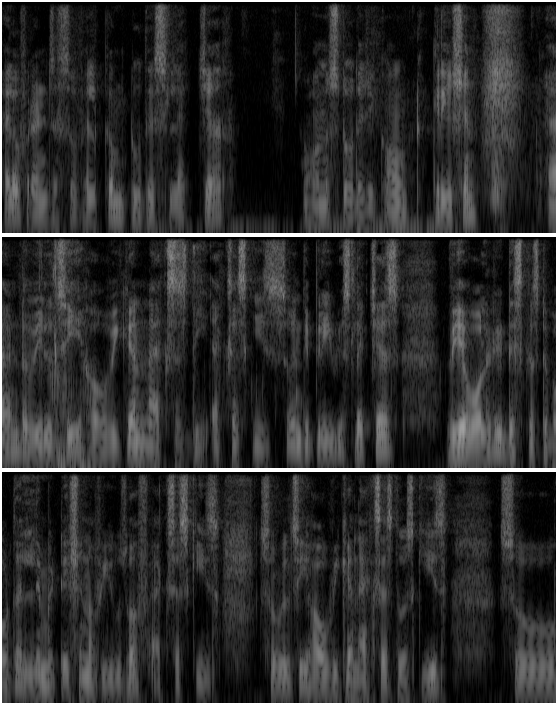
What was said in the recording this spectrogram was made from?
Hello friends, so welcome to this lecture on storage account creation and we'll see how we can access the access keys. So in the previous lectures we have already discussed about the limitation of use of access keys. So we'll see how we can access those keys. So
